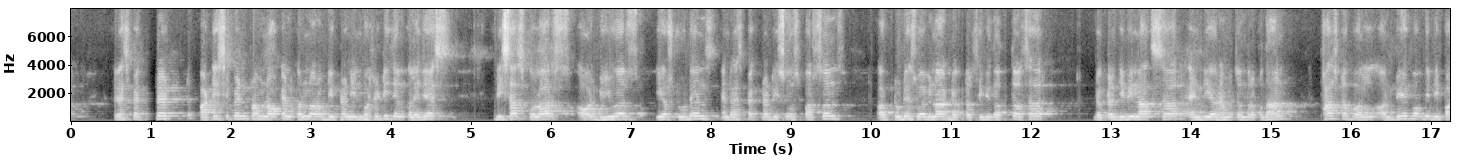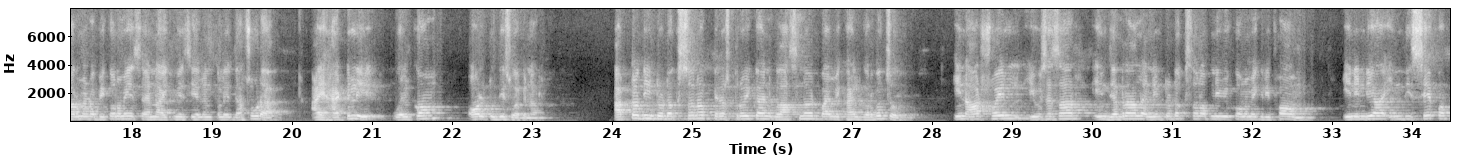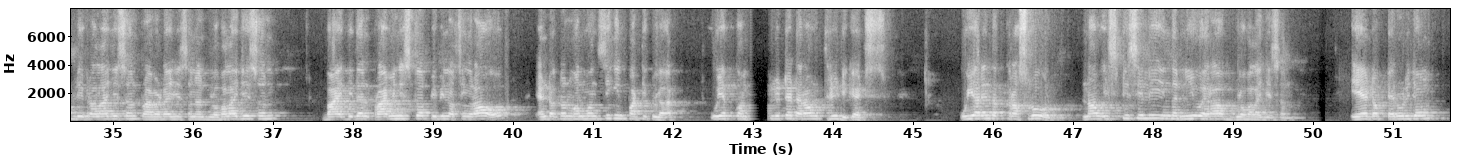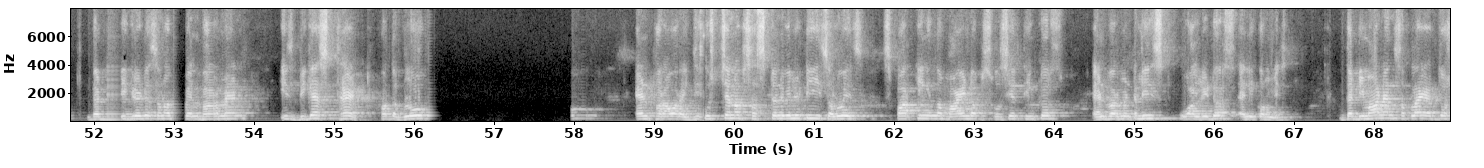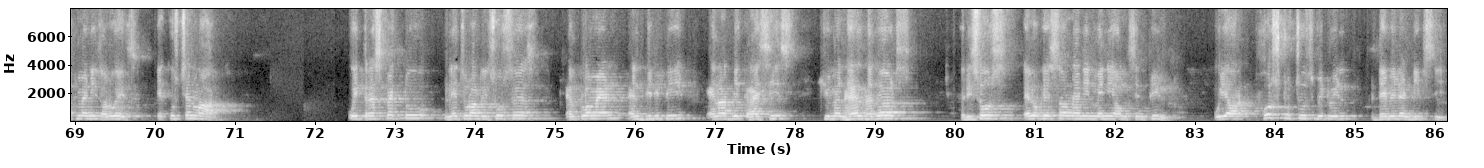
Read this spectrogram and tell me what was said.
respected participants from nook and corner of different universities and colleges, research scholars, all viewers, dear students, and respected resource persons of today's webinar, Dr. Sri Datta sir, Dr. G.V. Nath sir, and dear Ramachandra Pradhan. First of all, on behalf of the Department of Economics and IQAC L.N. College, Jharsuguda, I heartily welcome all to this webinar. After the introduction of perestroika and glasnost by Mikhail Gorbachev, in erstwhile USSR in general and introduction of new economic reform in India in the shape of liberalization, privatization and globalization by the then Prime Minister P.V. Narasimha Rao and Dr. Manmohan Singh in particular, we have completed around three decades. We are in the crossroad now, especially in the new era of globalization. Ahead of terrorism, the degradation of environment is biggest threat for the globe and for our existence. Question of sustainability is always sparking in the mind of social thinkers, environmentalists, world leaders, and economists. The demand and supply adjustment is always a question mark with respect to natural resources, employment and GDP, energy crisis, human health hazards, resource allocation, and in many unseen fields. We are forced to choose between devil and deep sea.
